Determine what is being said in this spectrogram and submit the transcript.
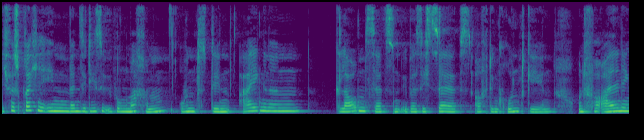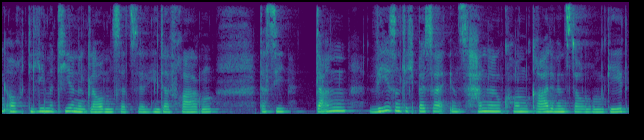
Ich verspreche Ihnen, wenn Sie diese Übung machen und den eigenen Glaubenssätzen über sich selbst auf den Grund gehen und vor allen Dingen auch die limitierenden Glaubenssätze hinterfragen, dass sie dann wesentlich besser ins Handeln kommen, gerade wenn es darum geht,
